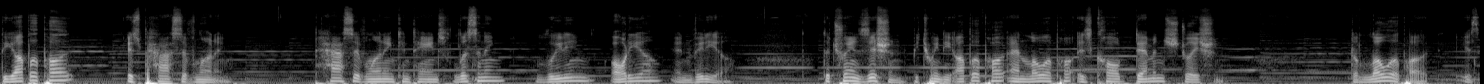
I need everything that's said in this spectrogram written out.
The upper part is passive learning. Passive learning contains listening, reading, audio, and video. The transition between the upper part and lower part is called demonstration. The lower part is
